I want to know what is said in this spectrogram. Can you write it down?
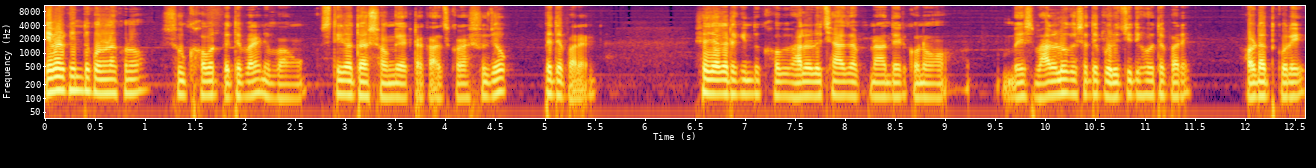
এবার কিন্তু কোনো না কোনো সুখবর পেতে পারেন এবং স্থিরতার সঙ্গে একটা কাজ করার সুযোগ পেতে পারেন। সেই জায়গাটা কিন্তু খুবই ভালো রয়েছে। আজ আপনাদের কোনো বেশ ভালো লোকের সাথে পরিচিতি হতে পারে। হঠাৎ করে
